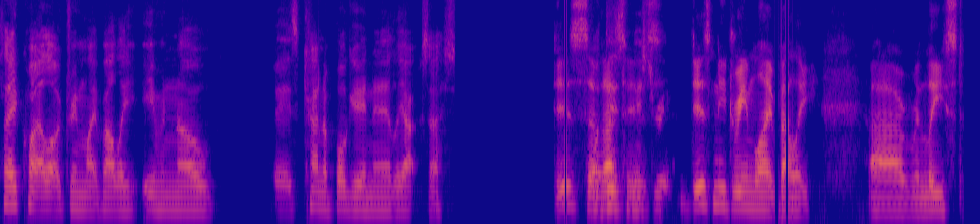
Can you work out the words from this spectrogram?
played quite a lot of Dreamlight Valley, even though it's kind of buggy in early access. Diz, so that Disney's is Dream- Disney Dreamlight Valley, uh, released,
